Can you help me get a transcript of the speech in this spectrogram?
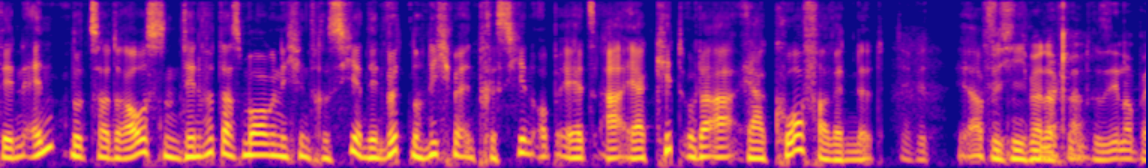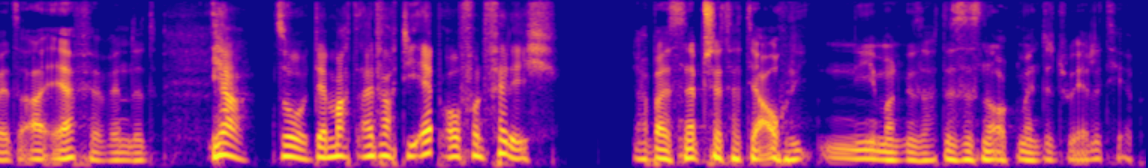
den Endnutzer draußen, den wird das morgen nicht interessieren. Den wird noch nicht mehr interessieren, ob er jetzt AR-Kit oder AR-Core verwendet. Der wird ja, sich nicht mehr dafür interessieren, ob er jetzt AR verwendet. Ja, so, der macht einfach die App auf und fertig. Ja, bei Snapchat hat ja auch nie jemand gesagt, das ist eine Augmented Reality App.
